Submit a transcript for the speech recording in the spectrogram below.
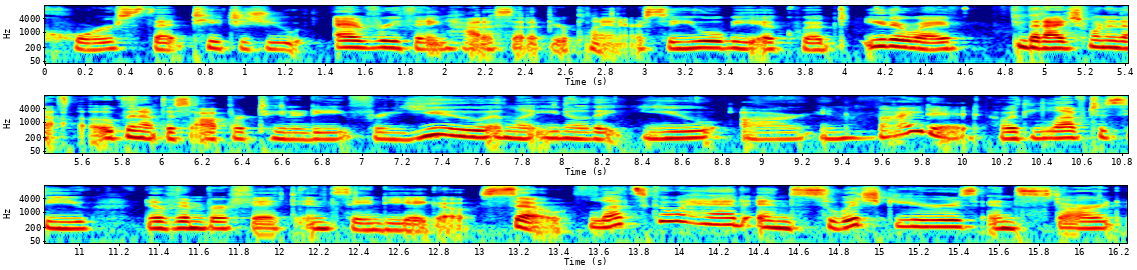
course that teaches you everything how to set up your planner. So you will be equipped either way. But I just wanted to open up this opportunity for you and let you know that you are invited. I would love to see you November 5th in San Diego. So let's go ahead and switch gears and start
